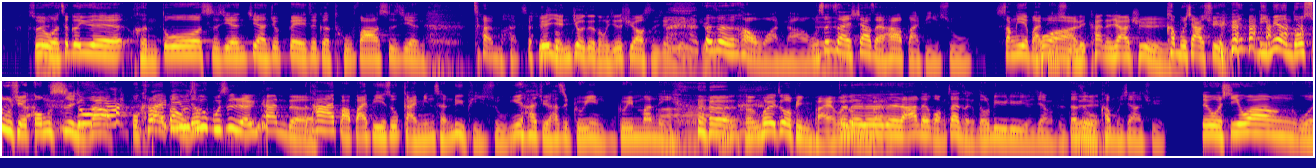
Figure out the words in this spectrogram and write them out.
所以我这个月很多时间竟然就被这个突发事件 占满，因为研究这个东西是需要时间研究 但。是很好玩呐、我甚至还下载他的白皮书，商业白皮哇，你，看得下去？看不下去，因为里面很多数学公式，你知道？我看到白一半我就皮书，不是人看的，他还把白皮书改名成绿皮书，因为他觉得他是 green green money。啊很 很会做品牌，对对对对，然后他的网站整个都绿绿的这样子，但是我看不下去，所以我希望我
